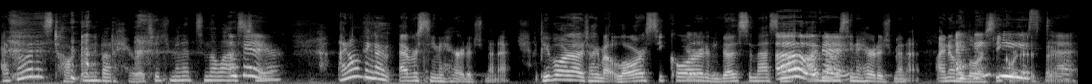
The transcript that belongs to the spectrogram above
Everyone is talking about heritage minutes in the last Okay. year. I don't think I've ever seen a heritage minute. People are talking about Laura Secord and this and that. and. Oh, I've never seen a heritage minute. I know I who Laura Secord is, but to,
